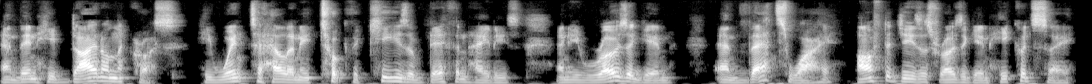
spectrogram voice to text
And then he died on the cross. He went to hell and he took the keys of death and Hades and he rose again. And that's why, after Jesus rose again, he could say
